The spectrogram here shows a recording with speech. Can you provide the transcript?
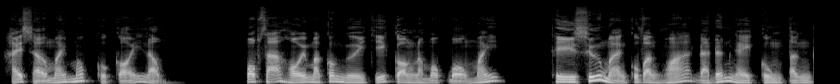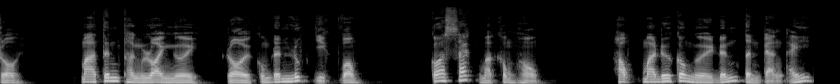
hãy sợ máy móc của cõi lòng. Một xã hội mà con người chỉ còn là một bộ máy, thì sứ mạng của văn hóa đã đến ngày cùng tận rồi, mà tinh thần loài người rồi cũng đến lúc diệt vong. Có xác mà không hồn, học mà đưa con người đến tình trạng ấy,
